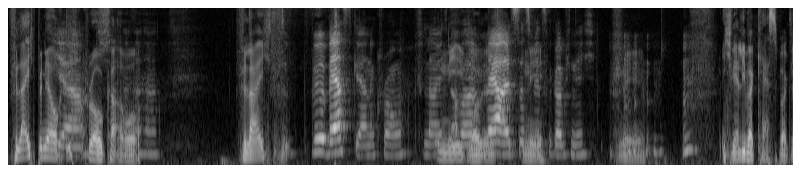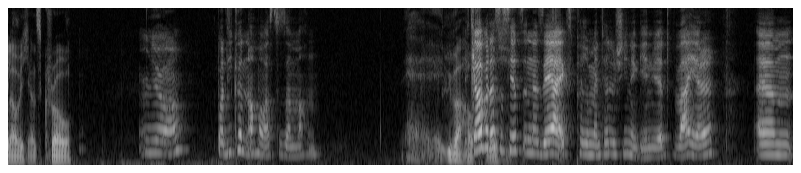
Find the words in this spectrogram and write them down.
Vielleicht bin ja auch ja. ich Crow, Caro. vielleicht. Du wärst gerne Crow. Vielleicht. Nee, aber mehr als das nee. willst du, glaube ich, nicht. Nee. ich wäre lieber Casper, glaube ich, als Crow. Ja. Boah, die könnten auch mal was zusammen machen. Äh, überhaupt Ich glaube, nicht. dass es jetzt in eine sehr experimentelle Schiene gehen wird, weil, ähm,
